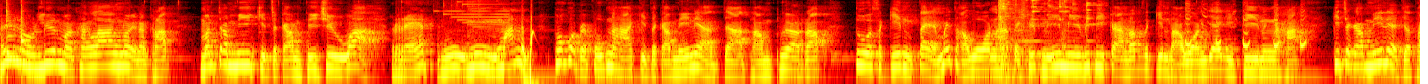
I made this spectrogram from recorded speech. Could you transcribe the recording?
ให้เราเลื่อนมาข้างล่างหน่อยนะครับมันจะมีกิจกรรมที่ชื่อว่าแรดภูมุ่งมั่นพอกดไปปุ๊บนะฮะกิจกรรมนี้เนี่ยจะทำเพื่อรับตัวสกิน แต่ไม่ถาวรนะฮะแต่คลิปนี้มีวิธีการรับสกินถาวรแยกอีกทีนึงนะฮะกิจกรรมนี้เนี่ยจะท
